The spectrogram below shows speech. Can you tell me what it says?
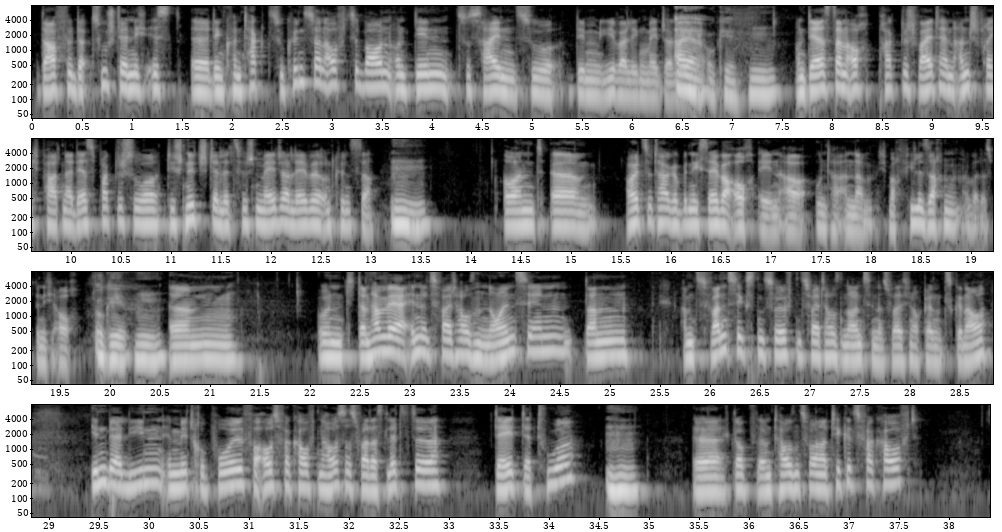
dafür da zuständig ist, äh, den Kontakt zu Künstlern aufzubauen und den zu signen zu dem jeweiligen Major Label. Ah ja, okay. Mhm. Und der ist dann auch praktisch weiterhin Ansprechpartner. Der ist praktisch so die Schnittstelle zwischen Major Label und Künstler. Mhm. Und ähm, heutzutage bin ich selber auch A&R unter anderem. Ich mache viele Sachen, aber das bin ich auch. Okay. Mhm. Ähm, und dann haben wir ja Ende 2019, dann am 20.12.2019, das weiß ich noch ganz genau, in Berlin im Metropol vor ausverkauftem Haus. Das war das letzte Date der Tour. Mhm. Äh, ich glaube, wir haben 1200 Tickets verkauft.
